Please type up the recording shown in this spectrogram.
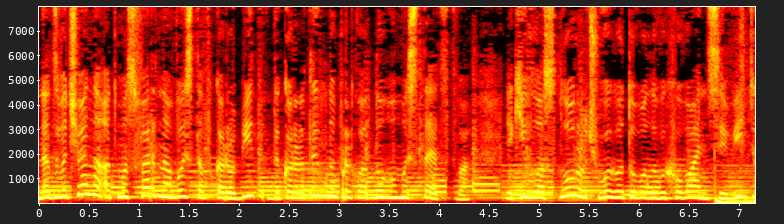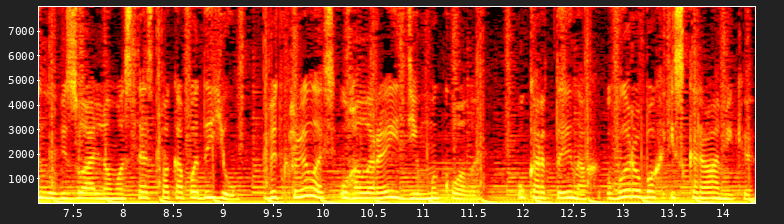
Надзвичайна атмосферна виставка робіт декоративно-прикладного мистецтва, які власноруч виготовили вихованці відділу візуального мистецтва КПДЮ, відкрилась у галереї Дім Миколи. У картинах, виробах із кераміки,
